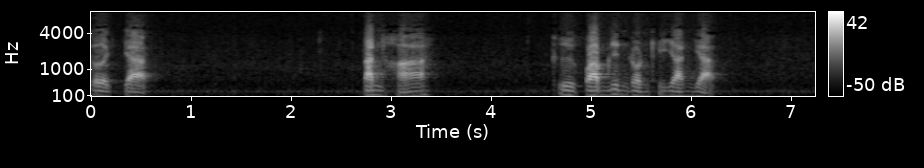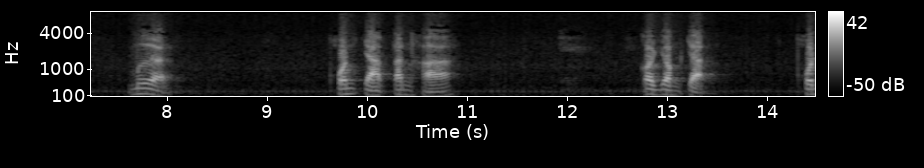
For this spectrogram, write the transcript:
เกิดจาก ตัณหา คือความดิ้นรนทยานอยาก เมื่อพ้นจากตัณหา ก็ย่อมจะพ้น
